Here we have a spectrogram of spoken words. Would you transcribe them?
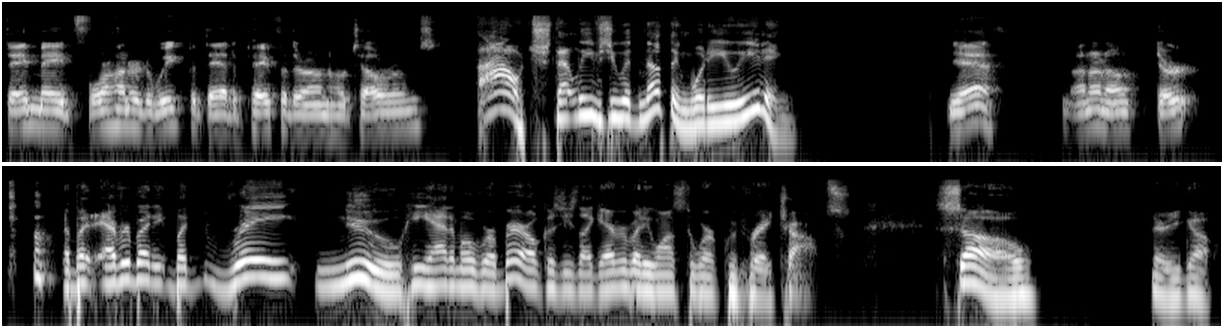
they made 400 a week, but they had to pay for their own hotel rooms. Ouch. That leaves you with nothing. What are you eating? Yeah, I don't know, dirt. But everybody, but Ray knew he had him over a barrel because he's like everybody wants to work with Ray Charles. So there you go.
